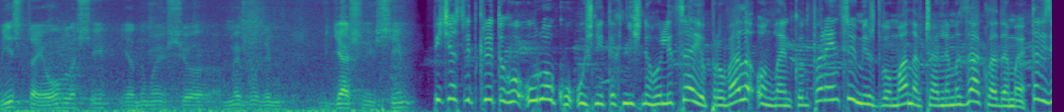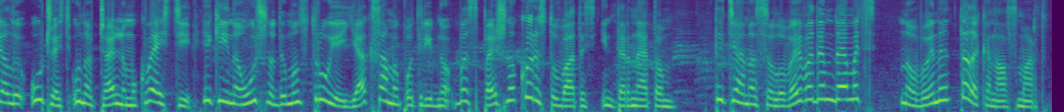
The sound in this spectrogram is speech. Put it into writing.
міста і області. Я думаю, що ми будемо вдячні всім. Під час відкритого уроку учні технічного ліцею провели онлайн-конференцію між двома навчальними закладами та взяли участь у навчальному квесті, який научно демонструє, як саме потрібно безпечно користуватись інтернетом. Тетяна Соловей, Вадим Демець. Новини телеканал Смарт.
